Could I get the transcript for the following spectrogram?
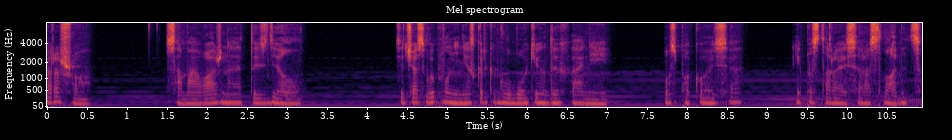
Хорошо. Самое важное ты сделал. Сейчас выполни несколько глубоких дыханий. Успокойся и постарайся расслабиться.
